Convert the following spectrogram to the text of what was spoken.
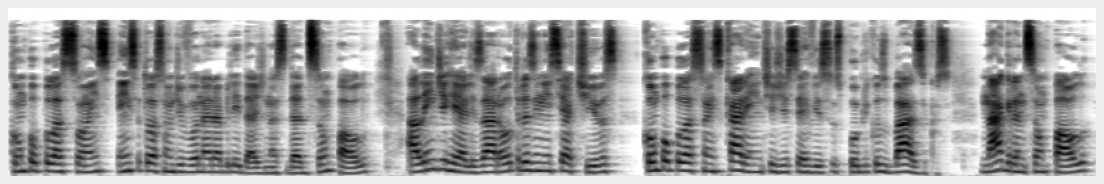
com populações em situação de vulnerabilidade na cidade de São Paulo, além de realizar outras iniciativas com populações carentes de serviços públicos básicos na Grande São Paulo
